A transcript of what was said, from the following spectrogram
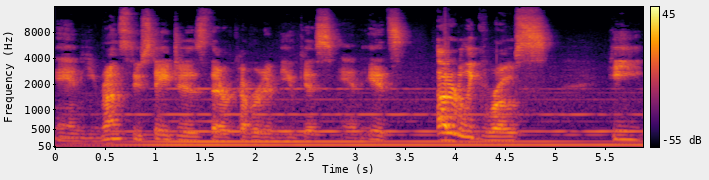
and he runs through stages that are covered in mucus, and it's utterly gross. He,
